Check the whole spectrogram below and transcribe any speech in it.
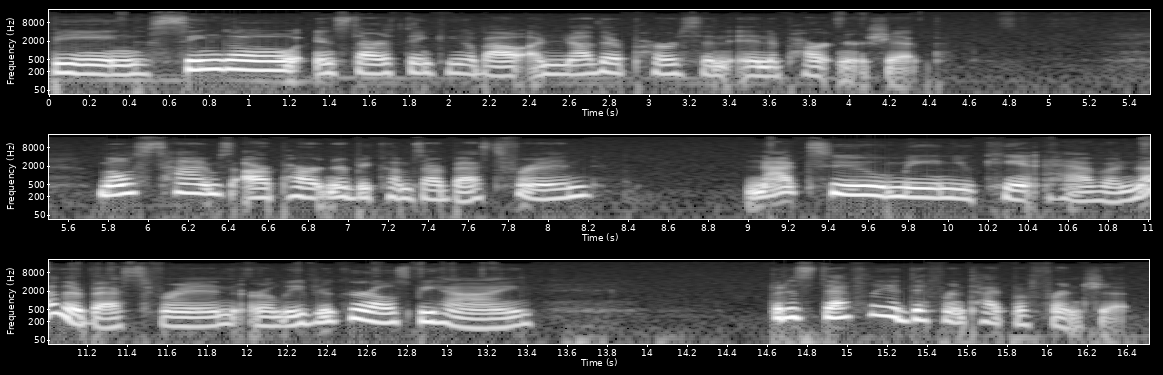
being single and start thinking about another person in a partnership. Most times, our partner becomes our best friend. Not to mean you can't have another best friend or leave your girls behind, but it's definitely a different type of friendship.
